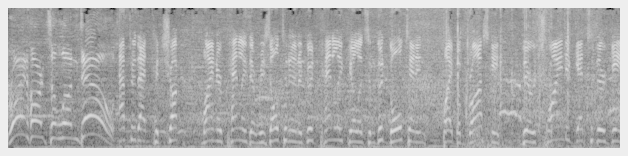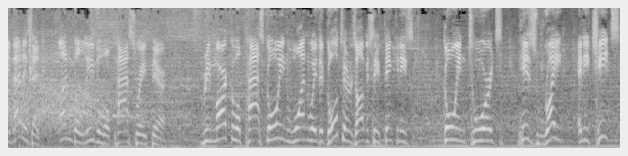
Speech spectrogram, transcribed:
Reinhart to Lundell. After that Tkachuk minor penalty that resulted in a good penalty kill and some good goaltending by Bobrovsky, they're trying to get to their game. That is an unbelievable pass right there. Remarkable pass going one way. The goaltender's obviously thinking he's going towards his right, and he cheats.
